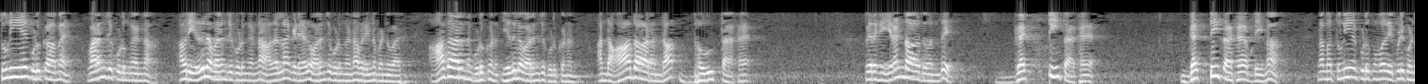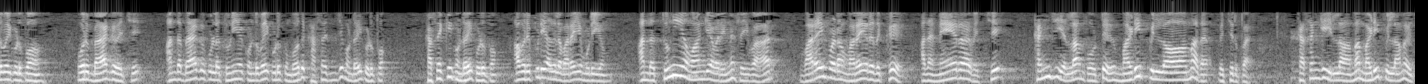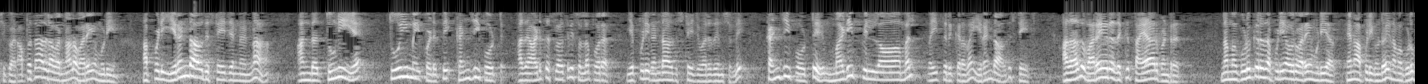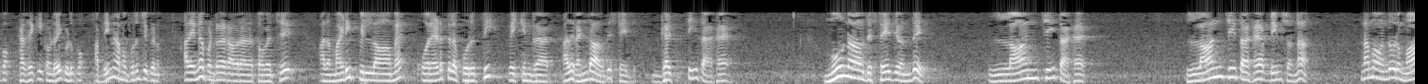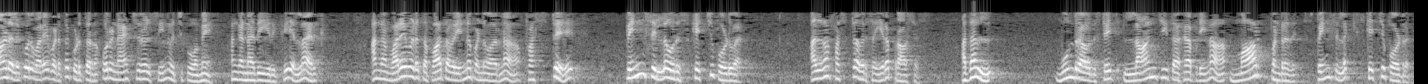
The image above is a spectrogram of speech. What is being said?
துணியே கொடுக்காம வரைஞ்சு கொடுங்கன்னா அவர் எதுல வரைஞ்சு கொடுங்கன்னா அதெல்லாம் கிடையாது. வரைஞ்சு கொடுங்கன்னா அவர் என்ன பண்ணுவார்? ஆதாரம் கொடுக்கணும். எதுல வரைஞ்சு கொடுக்கணும்? அந்த ஆதாரம் தான் தௌத்தக பிறகு இரண்டாவது வந்து கட்டி தக கட்டி தக அப்படின்னா நம்ம துணியை கொடுக்கும்போது எப்படி கொண்டு போய் கொடுப்போம்? ஒரு பேக் வச்சு அந்த பேக்குக்குள்ள துணியை கொண்டு போய் கொடுக்கும்போது கசஞ்சு கொண்டு போய் கொடுப்போம். கசக்கி கொண்டு போய் கொடுப்போம். அவர் எப்படி அதுல வரைய முடியும்? அந்த துணியை வாங்கி அவர் என்ன செய்வார்? வரைபடம் வரைகிறதுக்கு அதை நேரா வச்சு கஞ்சி எல்லாம் போட்டு மடிப்பில்லாம அதை வச்சிருப்பார். கசங்கி இல்லாம மடிப்பு இல்லாம வச்சுக்குவார். அப்பதான் அதுல அவரால் வரைய முடியும். அப்படி இரண்டாவது ஸ்டேஜ் என்னன்னா அந்த துணியை தூய்மைப்படுத்தி கஞ்சி போட்டு அது அடுத்த ஸ்லோகத்திலே சொல்ல போற எப்படி ரெண்டாவது ஸ்டேஜ் வருதுன்னு சொல்லி கஞ்சி போட்டு மடிப்பில்லாமல் வைத்திருக்கிறதா இரண்டாவது ஸ்டேஜ் அதாவது வரைகிறதுக்கு தயார் பண்றது. நம்ம கொடுக்கறது அப்படியே அவர் வரைய முடியாது. ஏன்னா அப்படி கொண்டு போய் நம்ம கொடுப்போம். கசக்கி கொண்டு போய் கொடுப்போம். அப்படின்னு நம்ம புரிஞ்சுக்கணும். அதை என்ன பண்றாரு? அவர் அதை துவைச்சு அதை மடிப்பில்லாம ஒரு இடத்துல பொருத்தி வைக்கின்றார். அது ரெண்டாவது ஸ்டேஜ் கட்டி தக. மூணாவது ஸ்டேஜ் வந்து லாஞ்சிதக. லாஞ்சிதக அப்படின்னு சொன்னா நம்ம வந்து ஒரு மாடலுக்கு ஒரு வரைபடத்தை கொடுத்துறோம். ஒரு நேச்சுரல் சீன் வச்சுக்குவோமே. அங்க நதி இருக்கு எல்லாம் இருக்கு. அந்த வரைபடத்தை பார்த்து அவர் என்ன பண்ணுவார்னா ஃபர்ஸ்ட் பென்சில்ல ஒரு ஸ்கெட்ச் போடுவார். அதுதான் ஃபர்ஸ்ட் அவர் செய்யற ப்ராசஸ் அதான் மூன்றாவது ஸ்டேஜ் லாஞ்சிதக அப்படின்னா மார்க் பண்றது. பென்சில்ல ஸ்கெட்ச் போடுறது.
